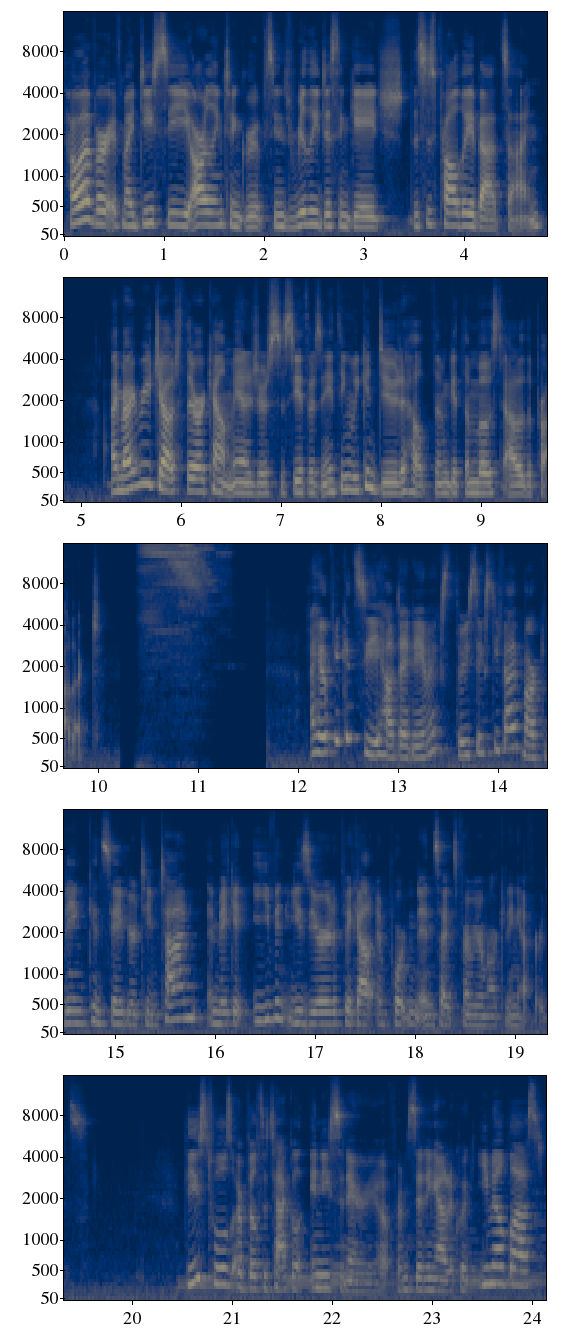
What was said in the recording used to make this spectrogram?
However, if my DC Arlington group seems really disengaged, this is probably a bad sign. I might reach out to their account managers to see if there's anything we can do to help them get the most out of the product. I hope you can see how Dynamics 365 Marketing can save your team time and make it even easier to pick out important insights from your marketing efforts. These tools are built to tackle any scenario, from sending out a quick email blast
